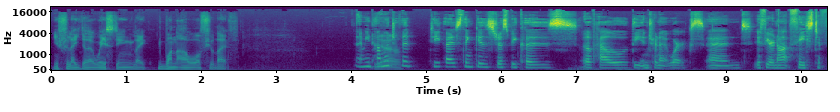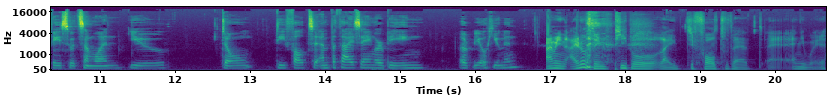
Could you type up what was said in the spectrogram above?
you feel like you're wasting like one hour of your life. I mean, how much of it do you guys think is just because of how the internet works? And if you're not face to face with someone, you don't default to empathizing or being a real human? I mean, I don't think people like default to that uh, anyway.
